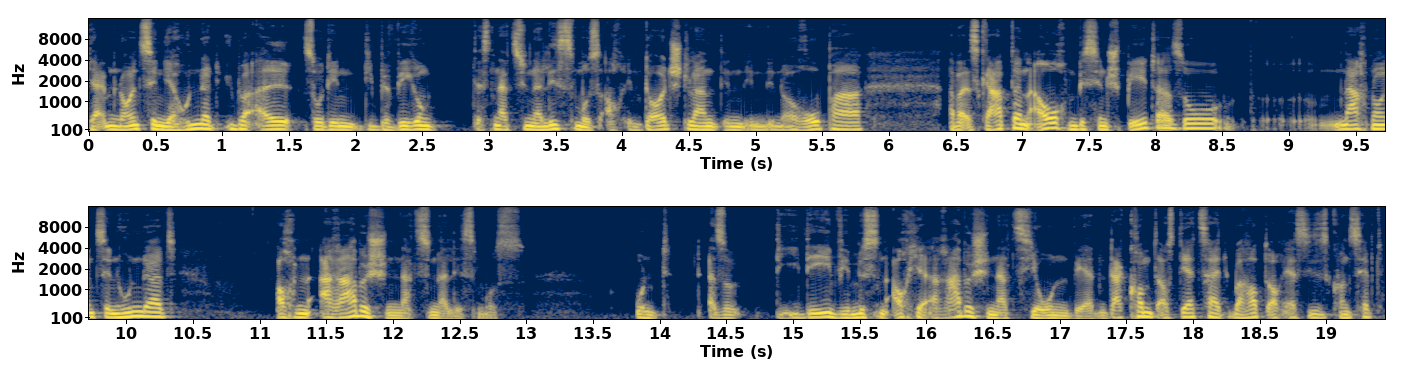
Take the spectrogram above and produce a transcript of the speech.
ja im 19. Jahrhundert überall so den, die Bewegung des Nationalismus, auch in Deutschland, in, in, in Europa. Aber es gab dann auch ein bisschen später, so nach 1900, auch einen arabischen Nationalismus. Und also die Idee, wir müssen auch hier arabische Nationen werden, da kommt aus der Zeit überhaupt auch erst dieses Konzept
